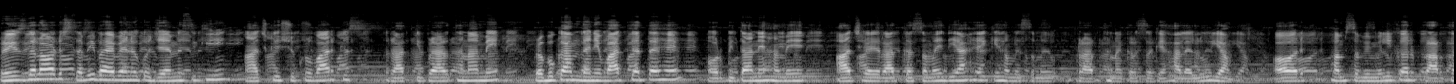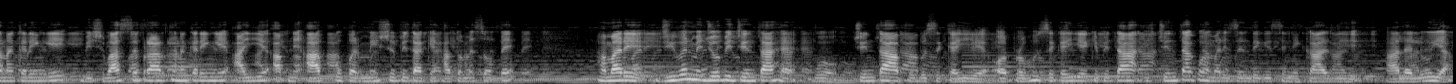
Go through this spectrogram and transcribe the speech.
Praise the Lord, सभी भाई बहनों को जय मसीह। की आज के शुक्रवार की रात की प्रार्थना में प्रभु का हम धन्यवाद करते हैं और पिता ने हमें आज का रात का समय दिया है कि हम इस समय प्रार्थना कर सके। हालेलुया। और हम सभी मिलकर प्रार्थना करेंगे, विश्वास से प्रार्थना करेंगे। आइए, अपने आप को परमेश्वर पिता के हाथों में सौंपे। हमारे जीवन में जो भी चिंता है, वो चिंता आप प्रभु से कहिए और प्रभु से कहिए कि पिता, इस चिंता को हमारी ज़िंदगी से निकाल दिए। हालेलुया।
